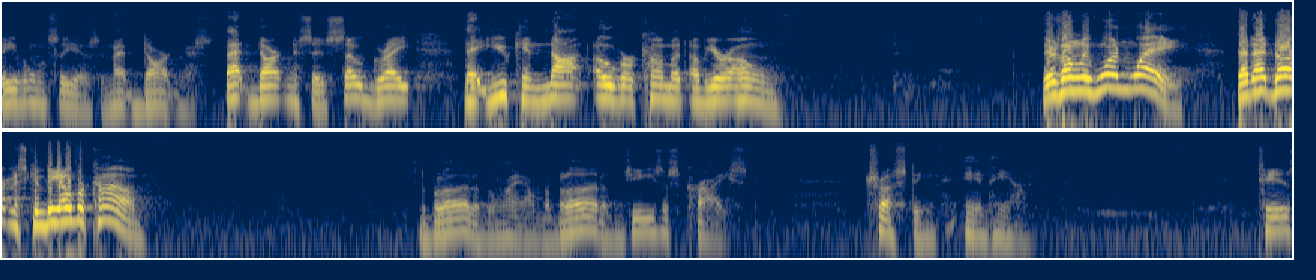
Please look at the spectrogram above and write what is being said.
evilness is and that darkness. That darkness is so great that you cannot overcome it of your own. There's only one way that that darkness can be overcome the blood of the Lamb, the blood of Jesus Christ, trusting in Him. Tis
